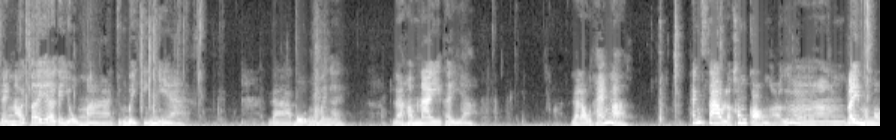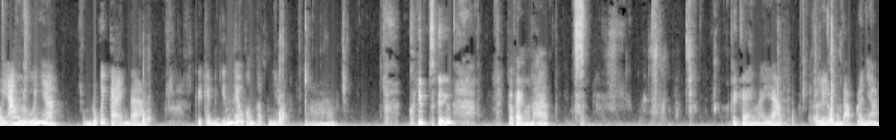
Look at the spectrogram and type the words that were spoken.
Đang nói tới à, cái vụ mà chuẩn bị chuyển nhà. Là buồn đó mọi người. Là hôm nay thì à, là đầu tháng à tháng sau là không còn ở à, đây mà ngồi ăn nữa nha. Mình rút cái càng ra. Cái càng nó dính theo phần thịt nha. Đó. Có chút xíu. Cái hồi nãy cái càng này á phải lý độ mình đập ra nha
